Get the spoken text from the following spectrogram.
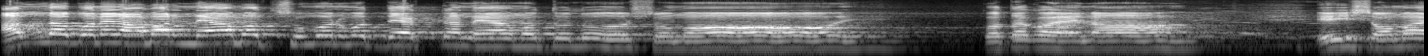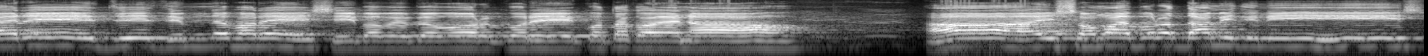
আল্লাহ বলেন, আমার নেয়ামত সময়ের মধ্যে একটা নেয়ামত হলো সময়। কথা কয় না। এই সময় রে যে যেমনে পারে, সেইভাবে ব্যবহার করে, কথা কয় না। এই সময় বড় দামি জিনিস।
